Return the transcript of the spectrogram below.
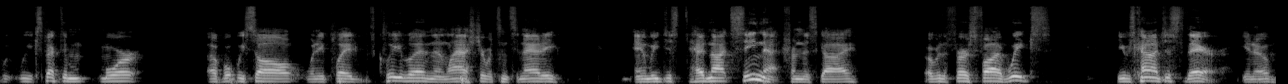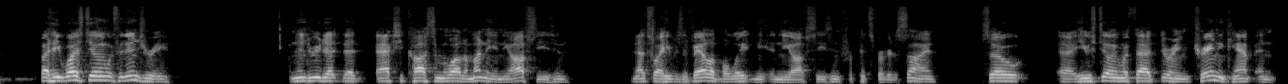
We, we expected more of what we saw when he played with Cleveland and then last year with Cincinnati, and we just had not seen that from this guy over the first five weeks. He was kind of just there, you know. But he was dealing with an injury, an injury that, that actually cost him a lot of money in the offseason. And that's why he was available late in the, in the offseason for Pittsburgh to sign. So uh, he was dealing with that during training camp, and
